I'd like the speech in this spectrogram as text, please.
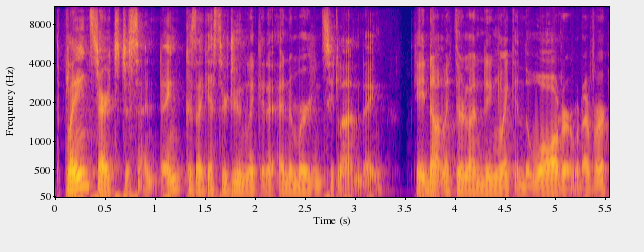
the plane starts descending because I guess they're doing like an, an emergency landing. Okay, not like they're landing like in the water or whatever,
